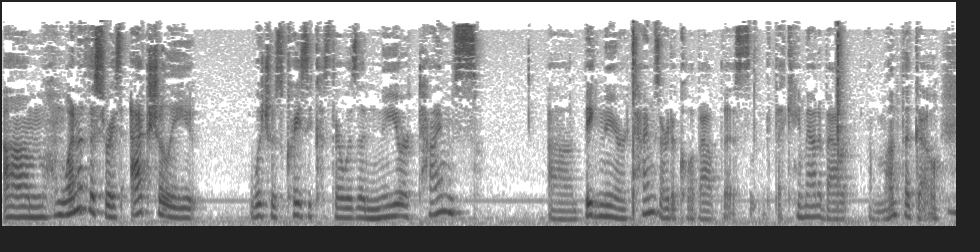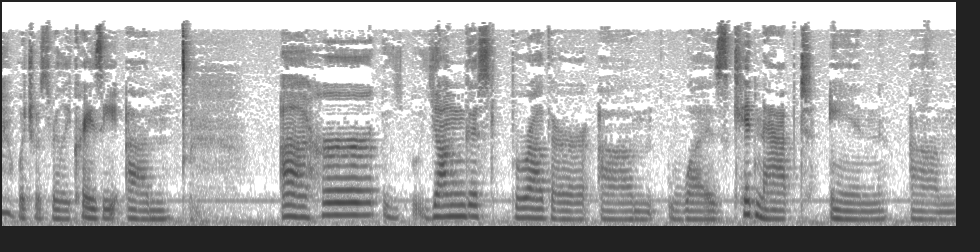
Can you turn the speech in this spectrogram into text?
Um, one of the stories, actually, which was crazy because there was a New York Times uh, big New York Times article about this that came out about a month ago, which was really crazy. Um, uh, her youngest brother um, was kidnapped in um,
